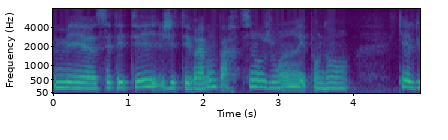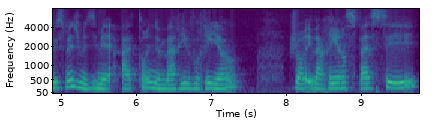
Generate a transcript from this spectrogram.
Mais cet été j'étais vraiment partie en juin et pendant quelques semaines, je me dis mais attends, il ne m'arrive rien. Genre, il va rien se passer.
